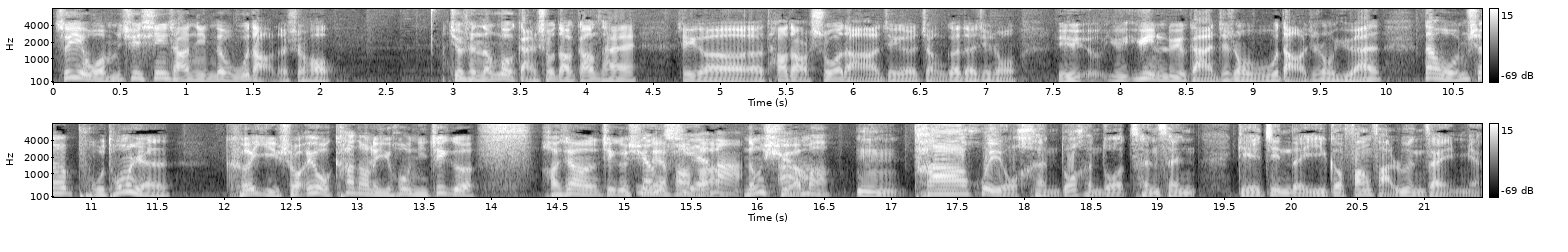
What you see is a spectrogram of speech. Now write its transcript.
所以我们去欣赏您的舞蹈的时候，就是能够感受到刚才这个陶导说的啊，这个整个的这种韵韵韵律感，这种舞蹈这种圆。那我们说普通人。可以说，哎，我看到了以后，你这个好像这个训练方法能学吗？嗯，它会有很多很多层层叠进的一个方法论在里面。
